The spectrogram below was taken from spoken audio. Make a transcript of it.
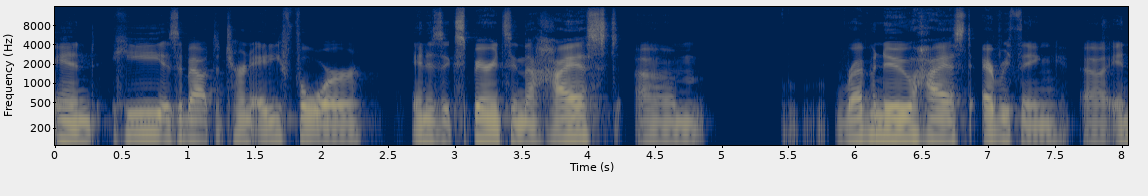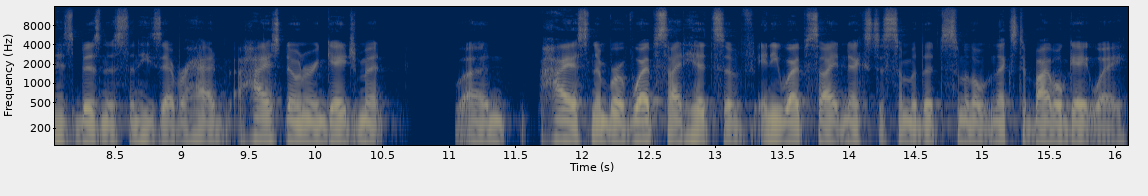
and he is about to turn 84 and is experiencing the highest um, revenue highest everything uh, in his business than he's ever had highest donor engagement uh, highest number of website hits of any website next to some of the some of the next to Bible Gateway.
